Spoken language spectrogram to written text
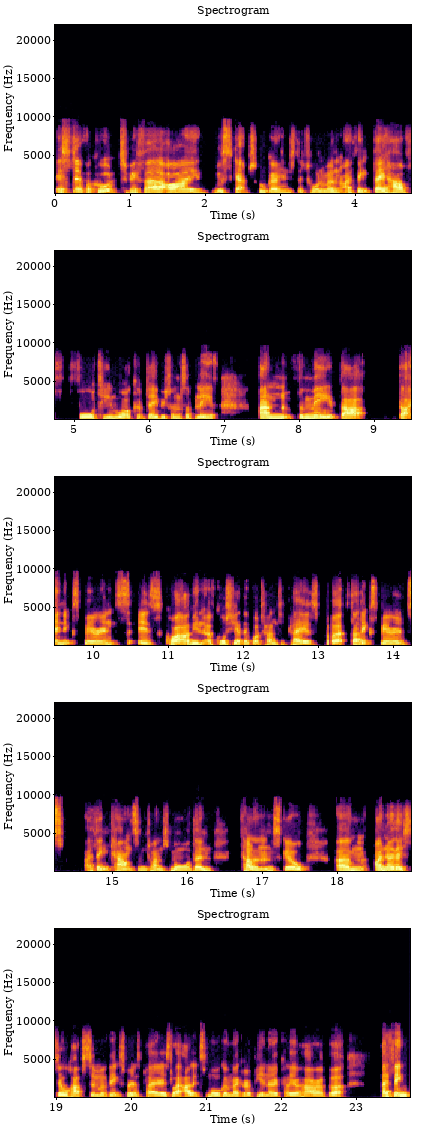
It's difficult. To be fair, I was skeptical going into the tournament. I think they have 14 World Cup debutants, I believe. And for me, that that inexperience is quite I mean, of course, yeah, they've got talented players, but that experience I think counts sometimes more than talent and skill. Um, I know they still have some of the experienced players like Alex Morgan, Megan Rapinoe, Kelly O'Hara, but I think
